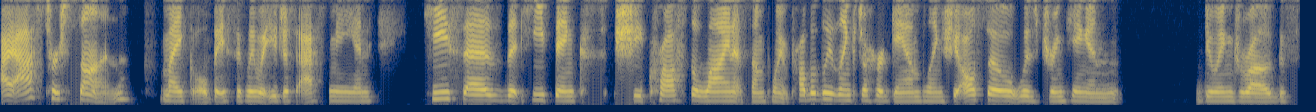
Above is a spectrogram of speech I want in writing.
I asked her son, Michael, basically what you just asked me. And he says that he thinks she crossed the line at some point, probably linked to her gambling. She also was drinking and doing drugs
